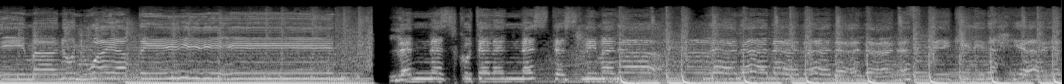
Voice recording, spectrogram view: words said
إيمان ويقين. لن نسكت لن نستسلم لا لا لا لا لا لا, لا نفديك لنحيا يا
